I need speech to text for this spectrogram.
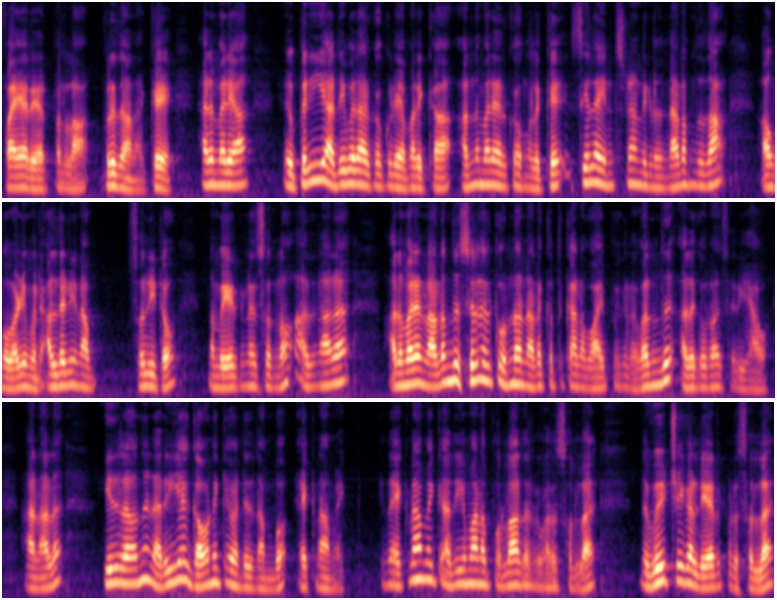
ஃபயர் ஏற்படலாம். புரிதானக்கு அது மாதிரியா? பெரிய அதிபராக இருக்கக்கூடிய அமெரிக்கா அந்த மாதிரி இருக்கவங்களுக்கு சில இன்சிடெண்ட்டுகள் நடந்து தான் அவங்க வழிமுறை. ஆல்ரெடி நான் சொல்லிட்டோம். நம்ம ஏற்கனவே சொன்னோம். அதனால் அது மாதிரி நடந்து சிலருக்கு இன்னும் நடக்கிறதுக்கான வாய்ப்புகள் வந்து அதுக்கப்புறம் சரியாகும். அதனால் இதில் வந்து நிறைய கவனிக்க வேண்டியது நம்ம எக்கனாமிக் இந்த எக்கனாமிக் அதிகமான பொருளாதாரம் வர சொல்ல இந்த வீழ்ச்சிகள் ஏற்பட சொல்ல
